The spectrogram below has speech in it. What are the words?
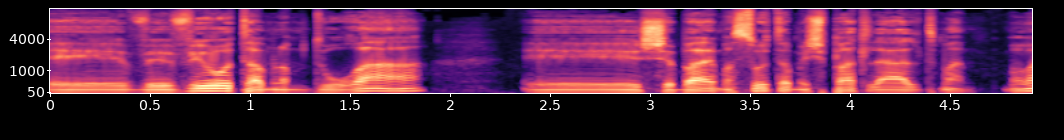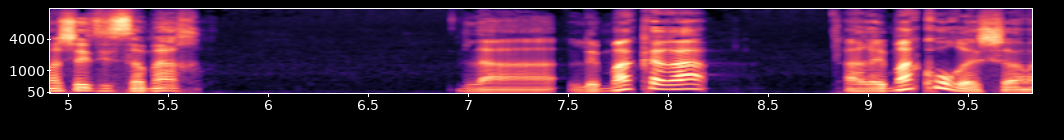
אה, והביאו אותם למדורה, שבה הם עשו את המשפט לאלטמן. ממש הייתי שמח למה קרה, הרי מה קורה שם?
